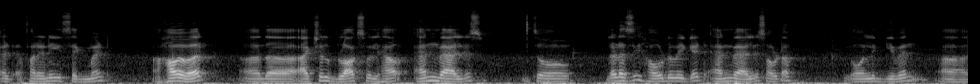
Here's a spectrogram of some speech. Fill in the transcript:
at, for any segment. Uh, however, uh, the actual blocks will have n values. So let us see how do we get n values out of only given uh,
